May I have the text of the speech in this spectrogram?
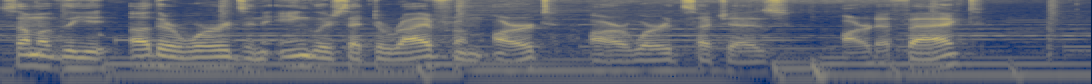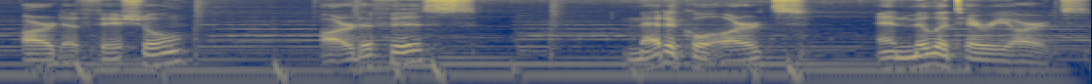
Some of the other words in English that derive from art are words such as artifact, artificial, artifice, medical arts, and military arts,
